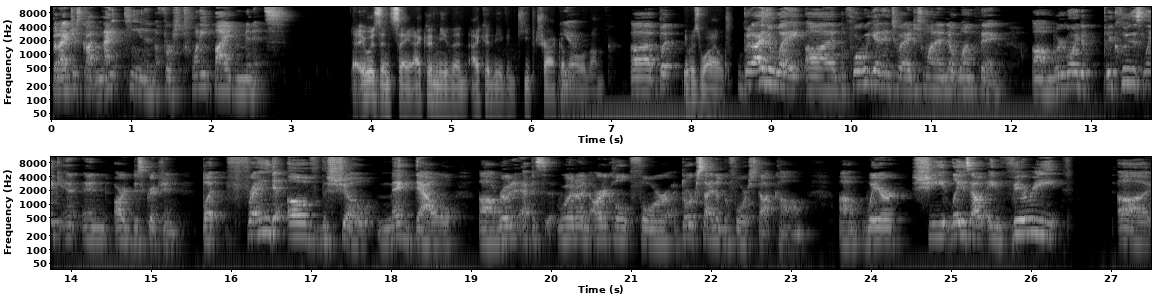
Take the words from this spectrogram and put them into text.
But I just got 19 in the first 25 minutes. Yeah, it was insane. I couldn't even I couldn't even keep track of Yeah. all of them. Uh, but It was wild. But either way, uh, before we get into it, I just want to note one thing. Um, we're going to include this link in, in our description. But friend of the show, Meg Dowell, uh, wrote an episode, wrote an article for DarkSideOfTheForce.com, um, where she lays out a very, uh,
